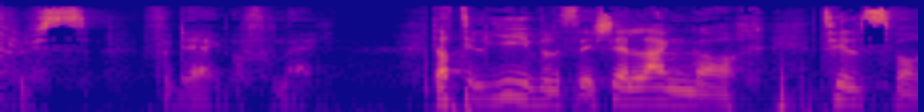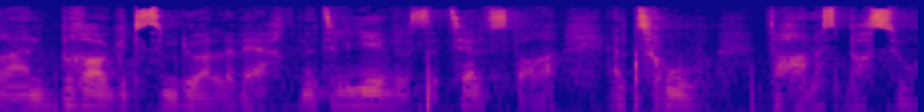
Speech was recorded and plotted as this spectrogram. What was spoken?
pluss for deg og for meg. Der tilgivelse ikke er lenger tilsvarer en bragd som du har levert, men tilgivelse tilsvarer en tro til hans person.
